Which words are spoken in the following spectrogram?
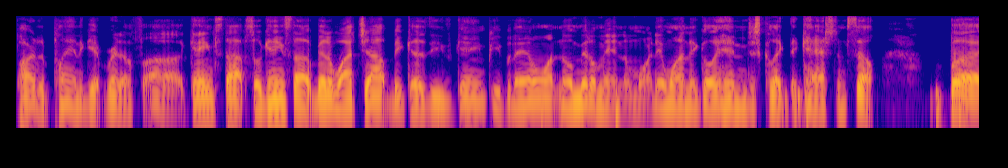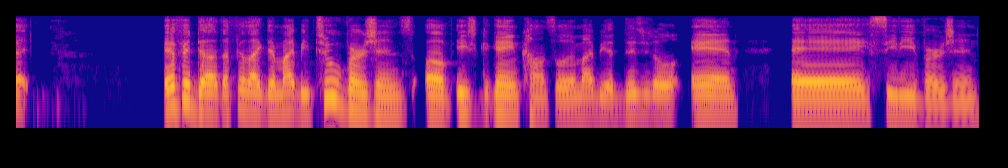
part of the plan to get rid of uh, GameStop. So GameStop better watch out because these game people they don't want no middleman no more. They want to go ahead and just collect the cash themselves. But if it does, I feel like there might be two versions of each game console. There might be a digital and a CD version.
